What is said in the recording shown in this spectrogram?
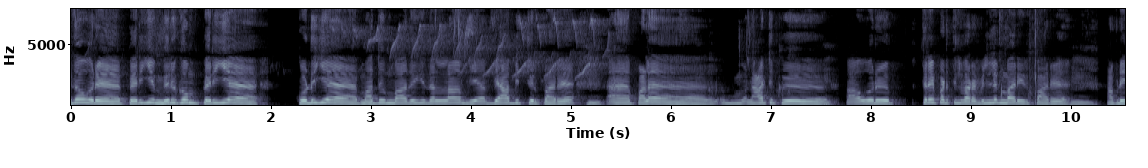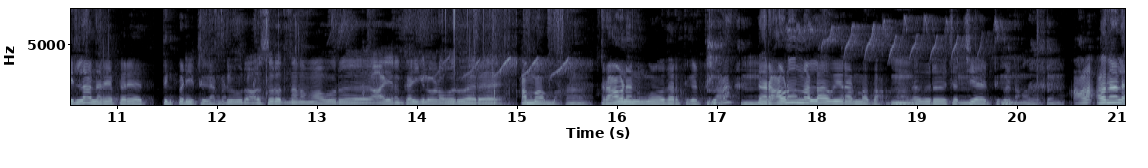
ஏதோ ஒரு பெரிய மிருகம் பெரிய கொடிய மது மது இதெல்லாம் வியா வியாபித்திருப்பாரு. பல நாட்டுக்கு ஒரு திரைப்படத்தில் வர வில்லன் மாதிரி இருப்பாரு. அப்படின்லாம் நிறைய பேர் திங்க் பண்ணிட்டு இருக்காங்க. ஒரு அசுரத்தனமா ஒரு ஆயிரம் கைகளோட வருவாரு. ஆமா ஆமா ஆ. ராவணன் உதாரணத்துக்கு எடுத்துக்கலாம். ராவணன் நல்லா உயரான்மை தான். அது ஒரு சர்ச்சையா எடுத்துக்கலாம் அதனால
